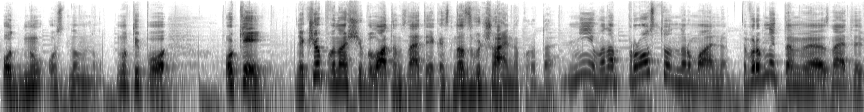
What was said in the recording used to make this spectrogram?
одну основну? Ну, типу, окей. Якщо б вона ще була там, знаєте, якась надзвичайно крута. Ні, вона просто нормальна. Виробник там, е, знаєте,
